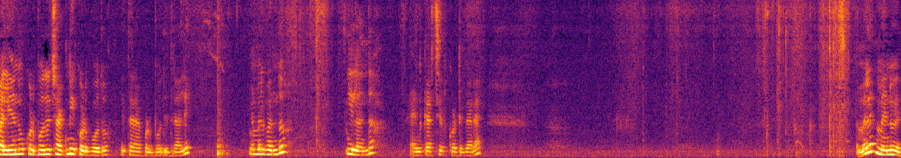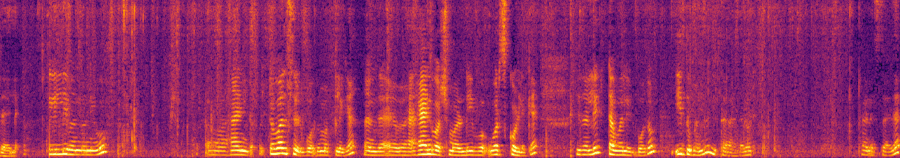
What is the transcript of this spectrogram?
ಪಲ್ಯನೂ ಕೊಡ್ಬೋದು, ಚಟ್ನಿ ಕೊಡ್ಬೋದು, ಈ ಥರ ಕೊಡ್ಬೋದು ಇದರಲ್ಲಿ. ಆಮೇಲೆ ಬಂದು ಇಲ್ಲೊಂದು ಹ್ಯಾಂಡ್ ಕರ್ಚಿಫ್ ಕೊಟ್ಟಿದ್ದಾರೆ. ಆಮೇಲೆ ಮೆನು ಇದೆ ಇಲ್ಲಿ. ಇಲ್ಲಿ ಬಂದು ನೀವು ಹ್ಯಾಂಡ್ ಟವಲ್ಸ್ ಇಡ್ಬೋದು ಮಕ್ಕಳಿಗೆ ಅಂದರೆ ಹ್ಯಾಂಡ್ ವಾಶ್ ಮಾಡಿ ಒರೆಸ್ಕೊಳ್ಳಿಕ್ಕೆ. ಇದರಲ್ಲಿ ಟವಲ್ ಇಡ್ಬೋದು. ಇದು ಬಂದು ಈ ಥರ ಇದೆ ನೋಡಿ. ಕಾಣಿಸ್ತಾ ಇದೆ.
